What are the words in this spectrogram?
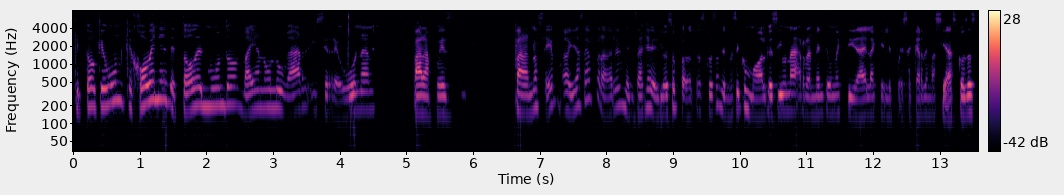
que, todo, que, un, que jóvenes de todo el mundo vayan a un lugar y se reúnan para pues, para no sé, ya sea para dar el mensaje de Dios o para otras cosas, se me hace como algo así, una, realmente una actividad de la que le puedes sacar demasiadas cosas.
